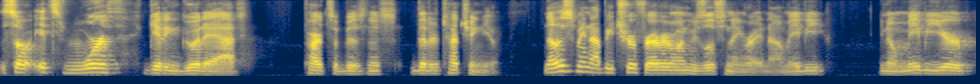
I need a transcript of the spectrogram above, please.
so it's worth getting good at parts of business that are touching you. Now this may not be true for everyone who's listening right now. Maybe you know, maybe you're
